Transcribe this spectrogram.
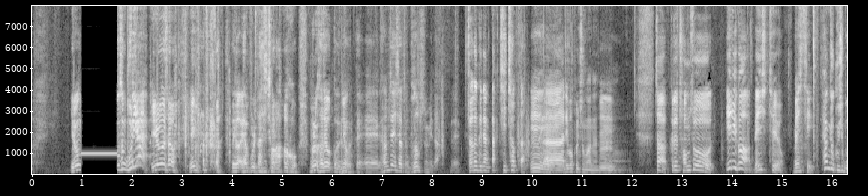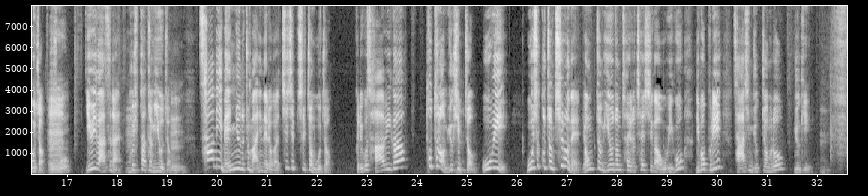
이런 무슨 물이야! 이러면서 얘기하다가 내가 야, 물 다시 줘라 하고 물을 가져갔거든요, 그때. 예, 3cm 샤팅 무섭습니다. 네. 저는 그냥 딱 지쳤다. 음. 아, 리버풀 중원은. 음. 어. 자, 그래서 점수 1위가 맨시티예요. 맨시티. 평균 95점. 95. 2위가 아스날 94.25점. 음. 3위 맨유는 좀 많이 내려가요. 77.5점. 그리고 4위가 토트넘 60점. 5위 59.75네. 0.25점 차이로 첼시가 5위고 리버풀이 46점으로 6위.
